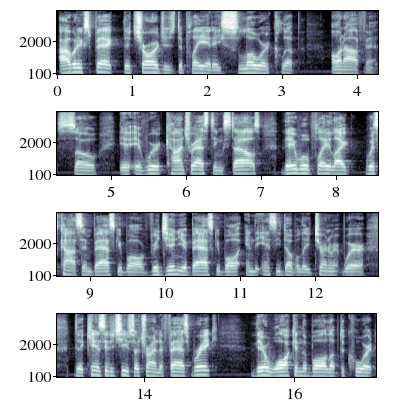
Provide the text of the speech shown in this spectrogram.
I would expect the Chargers to play at a slower clip on offense. So if, if, we're contrasting styles, they will play like Wisconsin basketball, Virginia basketball in the NCAA tournament, where the Kansas City Chiefs are trying to fast break they're walking the ball up the court,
